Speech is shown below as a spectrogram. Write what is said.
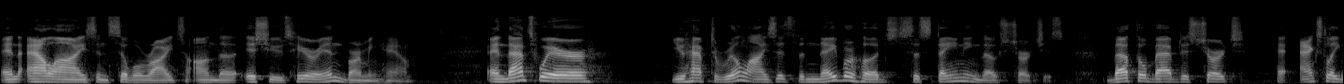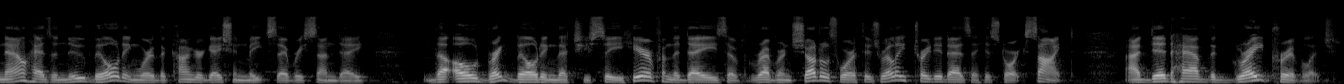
and allies in civil rights on the issues here in Birmingham. And that's where you have to realize it's the neighborhoods sustaining those churches. Bethel Baptist Church actually now has a new building where the congregation meets every Sunday. The old brick building that you see here from the days of Reverend Shuttlesworth is really treated as a historic site. I did have the great privilege,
